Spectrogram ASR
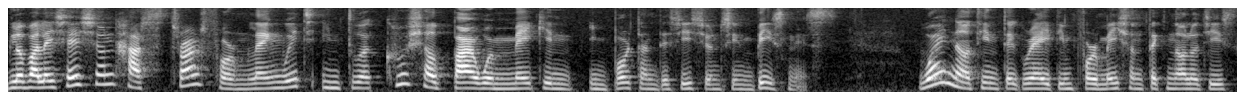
globalization has transformed language into a crucial part when making important decisions in business. Why not integrate information technologies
